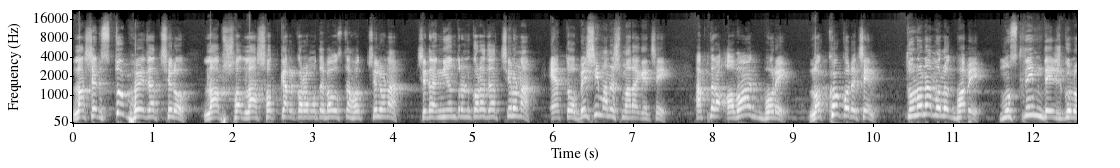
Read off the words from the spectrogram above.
লাশের স্তূপ হয়ে যাচ্ছিল। লাভ লাশ সৎকার করার মতো ব্যবস্থা হচ্ছিল না। সেটা নিয়ন্ত্রণ করা যাচ্ছিল না। এত বেশি মানুষ মারা গেছে। আপনারা অবাক ভরে লক্ষ্য করেছেন, তুলনামূলকভাবে মুসলিম দেশগুলো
